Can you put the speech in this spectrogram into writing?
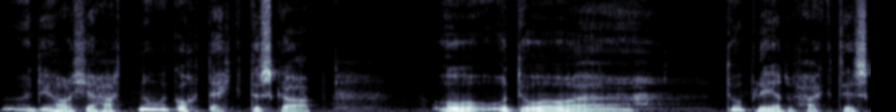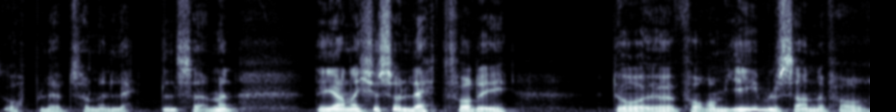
De har ikke hatt noe godt ekteskap. Og, og da, da, blir det faktisk opplevd som en lettelse. Men det er gjerne ikke så lett for de da for omgivelsene, for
